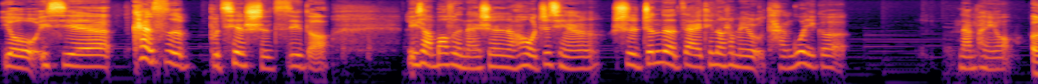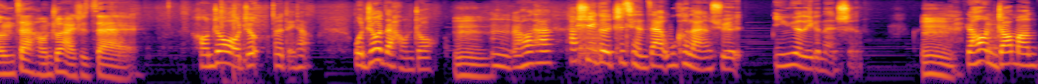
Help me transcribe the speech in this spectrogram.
有一些看似不切实际的理想抱负的男生，然后我之前是真的在天道上面有谈过一个男朋友，嗯，在杭州还是在？杭州，我只有呃，等一下，我只有在杭州，嗯。嗯，然后他他是一个之前在乌克兰学音乐的一个男生，嗯。然后你知道吗？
